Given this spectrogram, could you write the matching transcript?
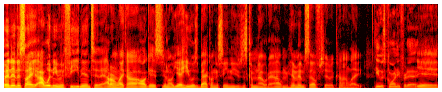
and then it's like I wouldn't even feed into that. I don't like how August. You know, yeah, he was back on the scene. He was just coming out with an album. Him himself should have kind of like, He was corny for that. yeah,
